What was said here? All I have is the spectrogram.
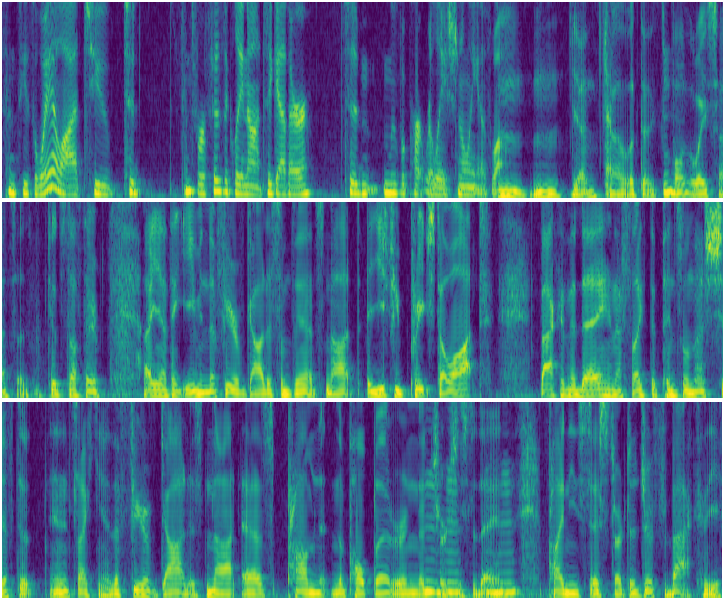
since he's away a lot to to since we're physically not together to move apart relationally as well. Mm-hmm. Yeah, and so, kind of let that fall mm-hmm. the wayside. So good stuff there. Uh, yeah, I think even the fear of God is something that's not. It used to be preached a lot back in the day, and I feel like the pendulum has shifted. And it's like you know the fear of God is not as prominent in the pulpit or in the mm-hmm. churches today, and mm-hmm. probably needs to start to drift back the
